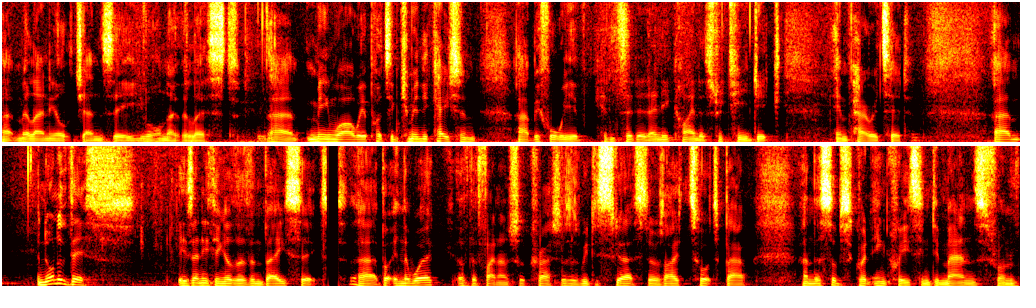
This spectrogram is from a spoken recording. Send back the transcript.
Uh, millennials, Gen Z, you all know the list. Uh, meanwhile, we're putting communication uh, before we have considered any kind of strategic imperative. Um, None of this is anything other than basics, uh, but in the work of the financial crashes, as we discussed, as I talked about, and the subsequent increase in demands from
